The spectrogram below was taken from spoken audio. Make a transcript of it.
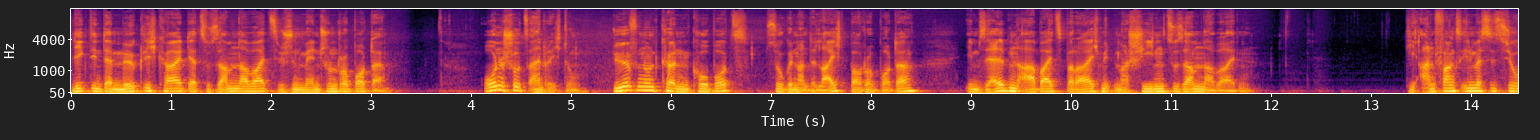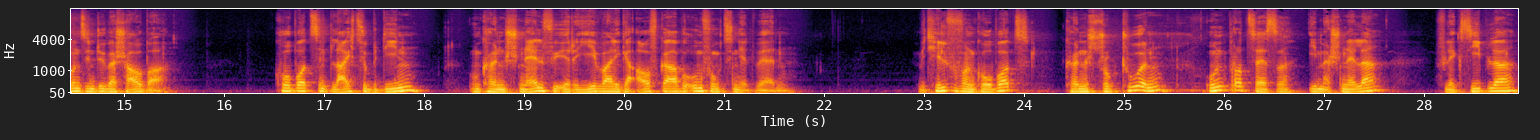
liegt in der Möglichkeit der Zusammenarbeit zwischen Mensch und Roboter. Ohne Schutzeinrichtung dürfen und können Cobots, sogenannte Leichtbauroboter, im selben Arbeitsbereich mit Maschinen zusammenarbeiten. Die Anfangsinvestitionen sind überschaubar. Cobots sind leicht zu bedienen und können schnell für ihre jeweilige Aufgabe umfunktioniert werden. Mit Hilfe von Cobots können Strukturen und Prozesse immer schneller flexibler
